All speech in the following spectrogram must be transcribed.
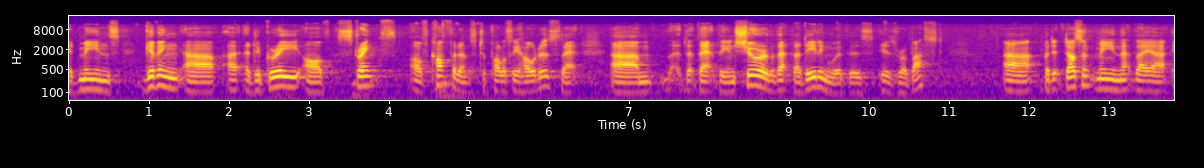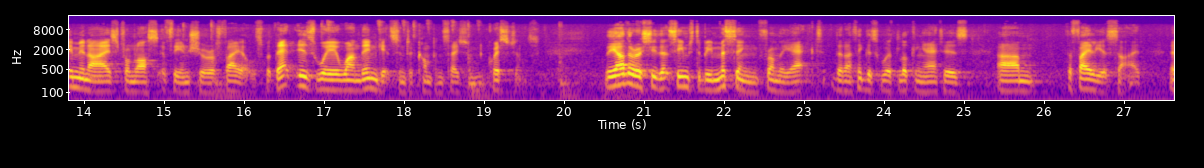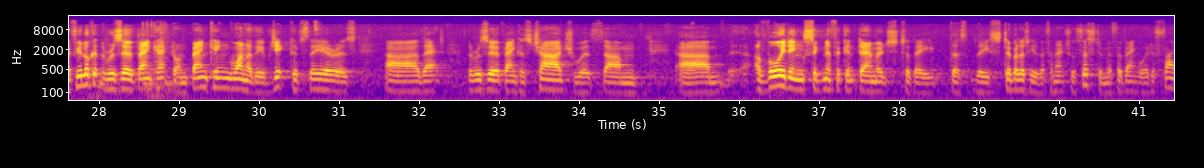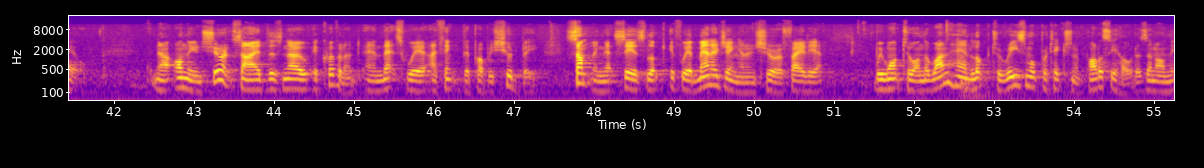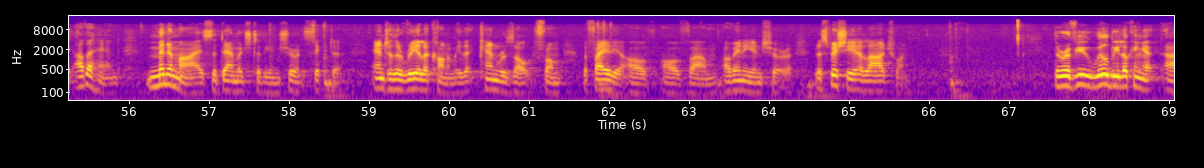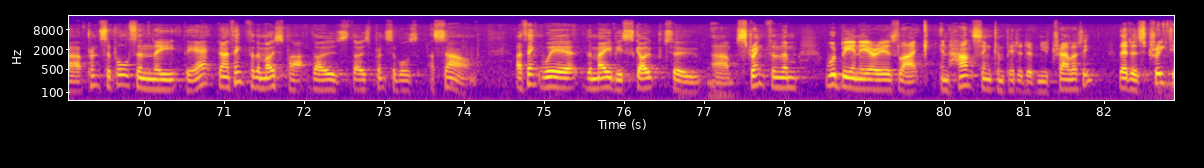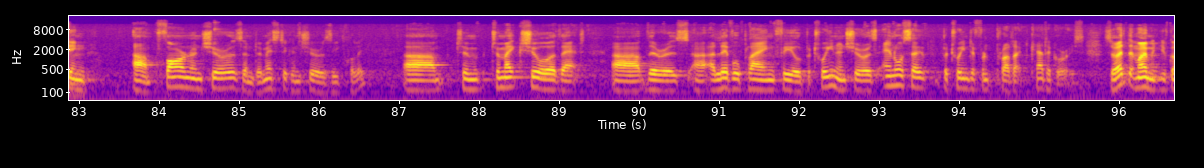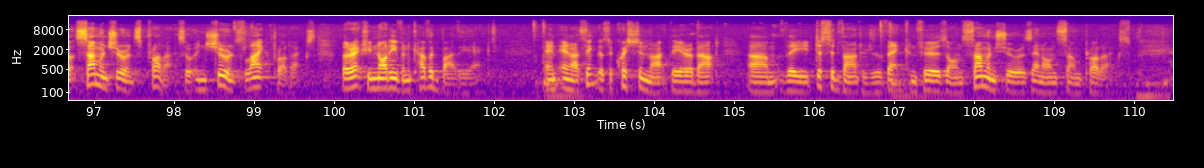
It means giving uh, a, degree of strength of confidence to policyholders that, um, that, that, the insurer that they're dealing with is, is robust. Uh, but it doesn't mean that they are immunised from loss if the insurer fails. But that is where one then gets into compensation questions. The other issue that seems to be missing from the Act that I think is worth looking at is um, the failure side. If you look at the Reserve Bank Act on banking, one of the objectives there is uh, that the Reserve Bank is charged with um, um, avoiding significant damage to the, the, the, stability of the financial system if a bank were to fail. Now, on the insurance side, there's no equivalent, and that's where I think there probably should be. Something that says, look, if we're managing an insurer failure, we want to, on the one hand, look to reasonable protection of policyholders, and on the other hand, minimise the damage to the insurance sector and to the real economy that can result from the failure of, of, um, of any insurer, but especially a large one. The review will be looking at uh, principles in the, the Act, and I think for the most part those, those principles are sound. I think where there may be scope to um, strengthen them would be in areas like enhancing competitive neutrality, that is, treating um, foreign insurers and domestic insurers equally, um, to, to make sure that uh, there is uh, a level playing field between insurers and also between different product categories. So at the moment, you've got some insurance products or insurance-like products that are actually not even covered by the Act. And, and I think there's a question mark there about um, the disadvantages that that confers on some insurers and on some products.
